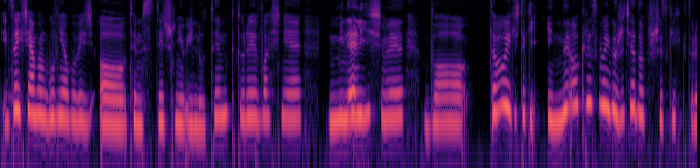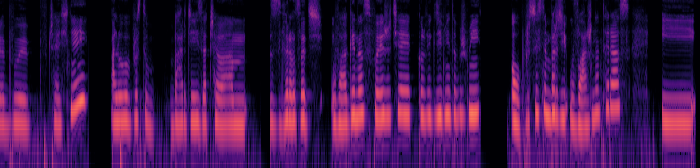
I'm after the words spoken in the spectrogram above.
I ja chciałam Wam głównie opowiedzieć o tym styczniu i lutym, który właśnie minęliśmy, bo to był jakiś taki inny okres mojego życia do wszystkich, które były wcześniej, albo po prostu bardziej zaczęłam zwracać uwagę na swoje życie, jakkolwiek dziwnie to brzmi. O, po prostu jestem bardziej uważna teraz i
